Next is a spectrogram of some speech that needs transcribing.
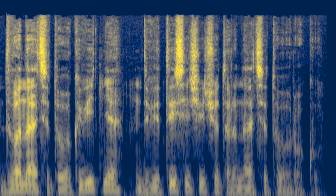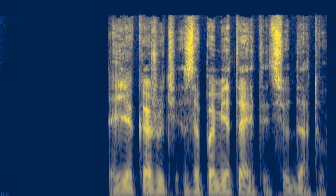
12 квітня 2014 року. Як кажуть, запам'ятайте цю дату.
